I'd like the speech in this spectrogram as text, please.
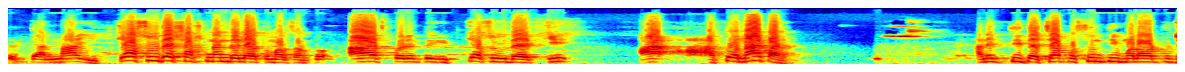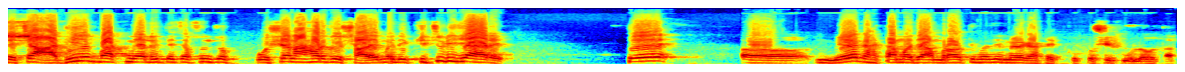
तर त्यांना इतक्या सुविधा शासनाने दिल्या तुम्हाला सांगतो. आजपर्यंत इतक्या सुविधा आहेत की आ- आ- तो नात आहे. आणि ती त्याच्यापासून ती मला वाटतं त्याच्या आधी एक बातमी आली त्याच्यापासून जो पोषण आहार जो शाळेमध्ये खिचडी जे आहार आहे ते मेळघाटामध्ये अमरावतीमध्ये मेळघाट आहेत कुपोषित मुलं होतात.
